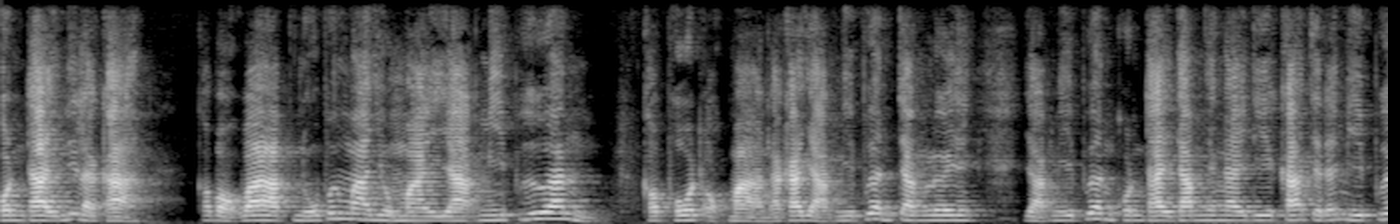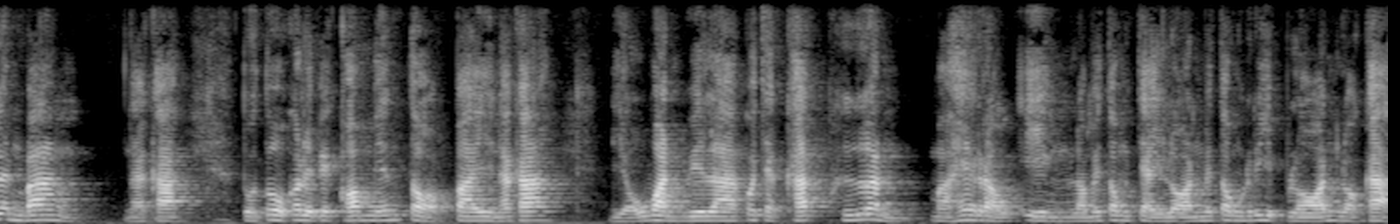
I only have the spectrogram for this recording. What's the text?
คนไทยนี่แหละค่ะเขาบอกว่าหนูเพิ่งมาอยู่ใหม่อยากมีเพื่อนเขาโพสต์ออกมานะคะ อยากมีเพื่อนจังเลย อยากมีเพื่อนคนไทยทำยังไงดีคะจะได้มีเพื่อนบ้างนะคะโตโต้ก็เลยไปคอมเมนต์ตอบไปนะคะ เดี๋ยววันเวลาก็จะคัดเพื่อนมาให้เราเอง เราไม่ต้องใจร้อนไม่ต้องรีบร้อนหรอกค่ะ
